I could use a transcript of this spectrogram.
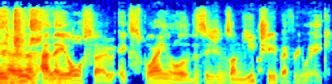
Uh, just, and they also explain all the decisions on YouTube every week.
